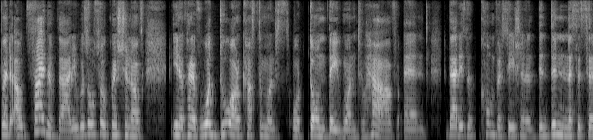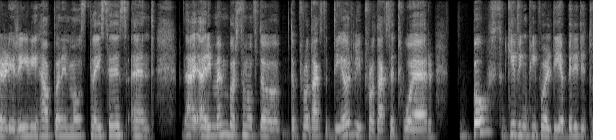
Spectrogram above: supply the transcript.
but outside of that it was also a question of you know kind of what do our customers or don't they want to have? And that is a conversation that didn't necessarily really happen in most places. And i, I remember some of the the products the early products that were both giving people the ability to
